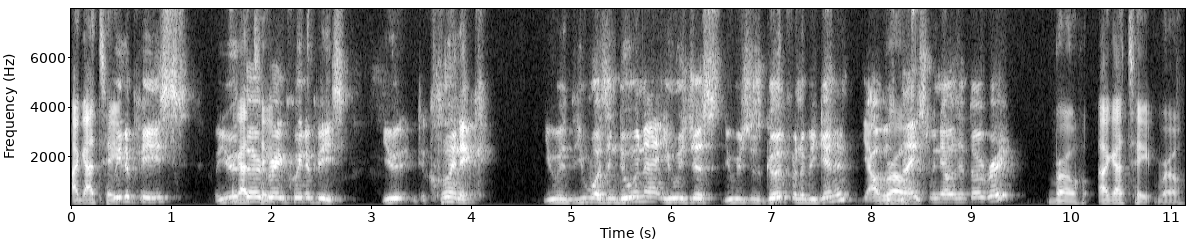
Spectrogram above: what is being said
I got tape. Queen of Peace. When you were third tape. grade, Queen of Peace, you the clinic. You was you wasn't doing that. You was just you was just good from the beginning. Y'all was Bro. nice when y'all was in third grade. Bro, I got tape, bro.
